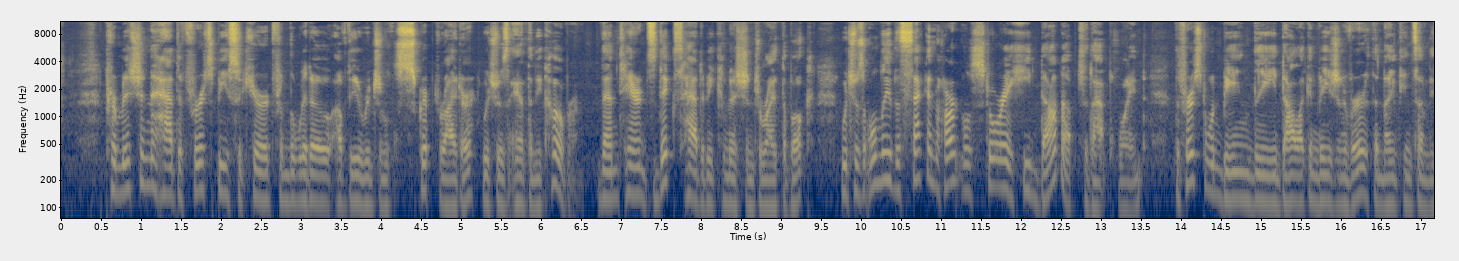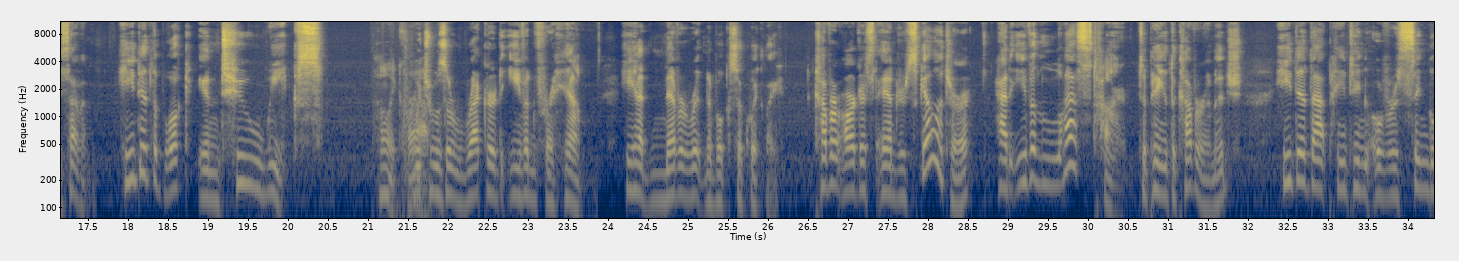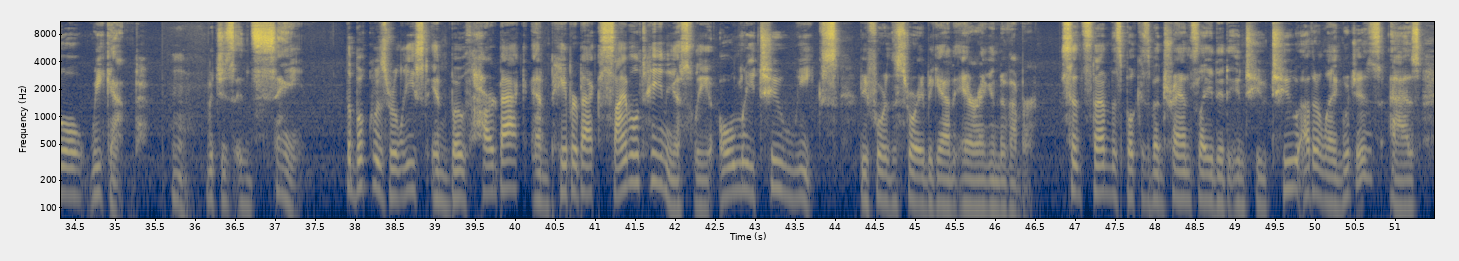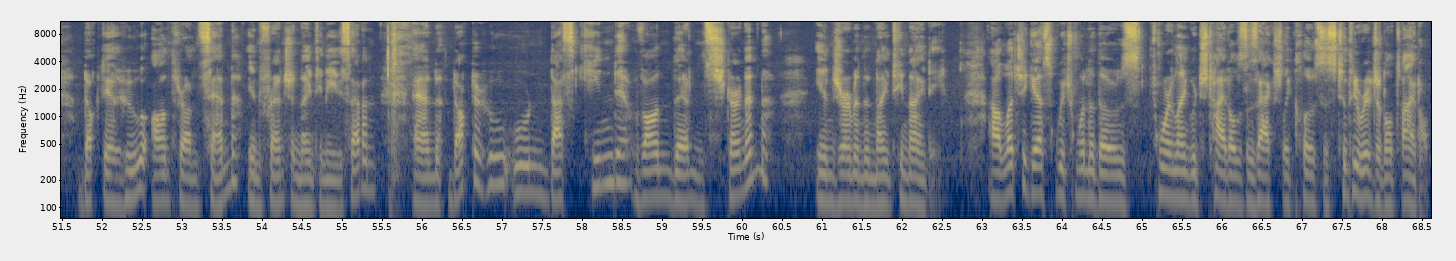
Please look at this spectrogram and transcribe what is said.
Permission had to first be secured from the widow of the original scriptwriter, which was Anthony Coburn. Then Terrance Dicks had to be commissioned to write the book, which was only the second Hartnell story he'd done up to that point, the first one being the Dalek invasion of Earth in 1977. He did the book in two weeks, Holy crap. which was a record even for him. He had never written a book so quickly. Cover artist Andrew Skilleter had even less time to paint the cover image. He did that painting over a single weekend, hmm. which is insane. The book was released in both hardback and paperback simultaneously only two weeks before the story began airing in November. Since then, this book has been translated into two other languages as Doctor Who Entre en Scène in French in 1987 and Doctor Who und das Kind von den Sternen in German in 1990. I'll let you guess which one of those foreign language titles is actually closest to the original title.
